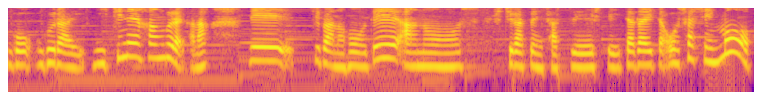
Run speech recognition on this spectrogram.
後ぐらい、1年半ぐらいかな。で、千葉の方で、あの、7月に撮影していただいたお写真も、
